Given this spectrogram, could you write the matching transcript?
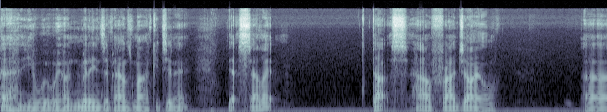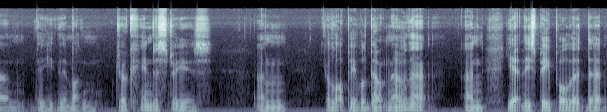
we have millions of pounds marketing it. Let's sell it. That's how fragile um, the the modern drug industry is, and a lot of people don't know that. And yet these people that that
